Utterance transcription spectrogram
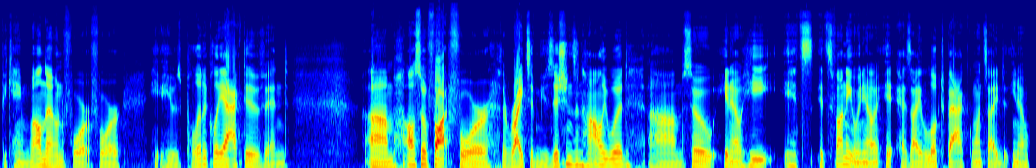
became well known for for he, he was politically active and. Um, also fought for the rights of musicians in Hollywood. Um, so you know he it's it's funny when you know it, as I looked back once I you know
